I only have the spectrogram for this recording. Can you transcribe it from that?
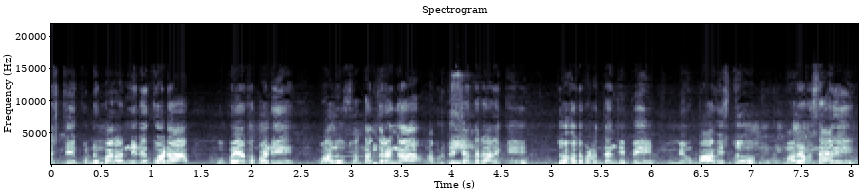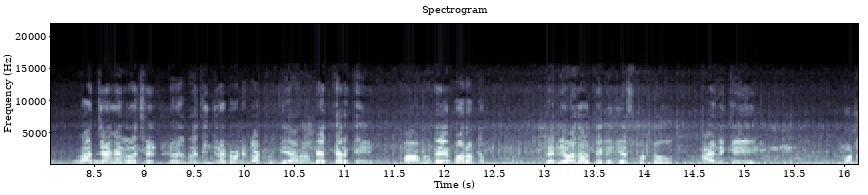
ఎస్టీ కుటుంబాలన్నిటికీ కూడా ఉపయోగపడి వాళ్ళు స్వతంత్రంగా అభివృద్ధి చెందడానికి దోహదపడద్దని చెప్పి మేము భావిస్తూ మరొకసారి రాజ్యాంగాన్ని రచించిన రచించినటువంటి డాక్టర్ బిఆర్ అంబేద్కర్కి మా హృదయపూర్వక ధన్యవాదాలు తెలియజేసుకుంటూ ఆయనకి నూట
